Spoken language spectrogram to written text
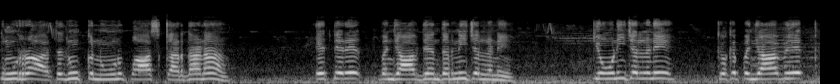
ਤੂੰ ਰਾਤ ਨੂੰ ਕਾਨੂੰਨ ਪਾਸ ਕਰਦਾ ਨਾ, ਇਹ ਤੇਰੇ ਪੰਜਾਬ ਦੇ ਅੰਦਰ ਨਹੀਂ ਚੱਲਣੇ। ਕਿਉਂ ਨਹੀਂ ਚੱਲਣੇ? ਕਿਉਂਕਿ ਪੰਜਾਬ ਇੱਕ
